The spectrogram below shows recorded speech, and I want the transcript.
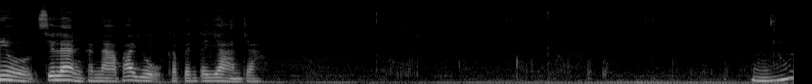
นิวซีแลนด์คณาพายุก็เป็นตะยานจ้ะอืม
